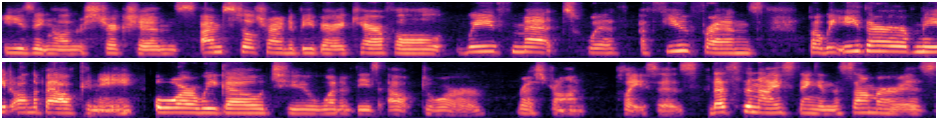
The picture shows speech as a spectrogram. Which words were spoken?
easing on restrictions. I'm still trying to be very careful. We've met with a few friends, but we either meet on the balcony or we go to one of these outdoor restaurant places. That's the nice thing in the summer is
